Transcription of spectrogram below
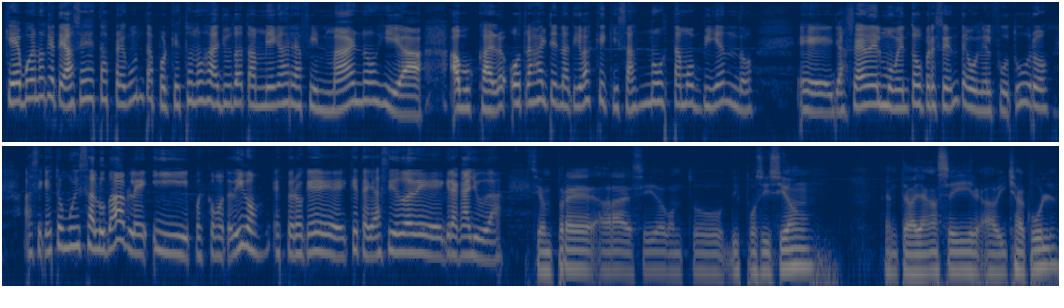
Qué bueno que te haces estas preguntas porque esto nos ayuda también a reafirmarnos y a, a buscar otras alternativas que quizás no estamos viendo, eh, ya sea en el momento presente o en el futuro. Así que esto es muy saludable y pues como te digo, espero que, que te haya sido de gran ayuda. Siempre agradecido con tu disposición. Gente, vayan a seguir a Bicha Cool.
